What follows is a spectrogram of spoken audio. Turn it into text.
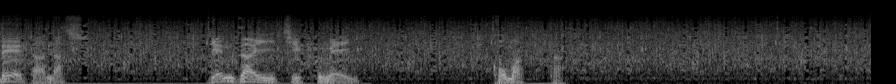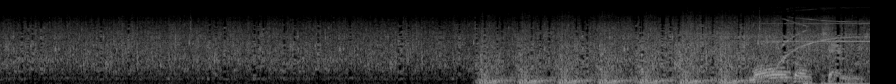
データなし。現在位置不明。困った。守る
